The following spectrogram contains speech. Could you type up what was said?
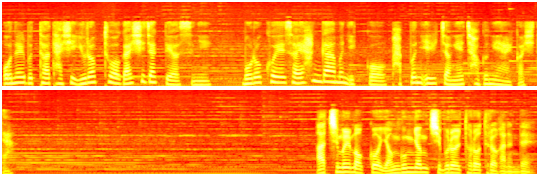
오늘부터 다시 유럽 투어가 시작되었으니 모로코에서의 한가함은 있고 바쁜 일정에 적응해야 할 것이다. 아침을 먹고 영국령 지브롤터로 들어가는데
